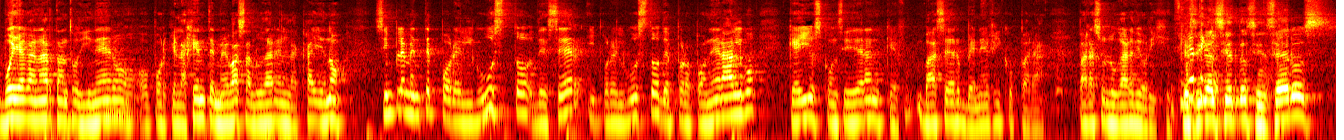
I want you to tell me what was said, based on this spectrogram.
voy a ganar tanto dinero o porque la gente me va a saludar en la calle? No, simplemente por el gusto de ser y por el gusto de proponer algo que ellos consideran que va a ser benéfico para, para su lugar de origen. Que sigan siendo sinceros,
